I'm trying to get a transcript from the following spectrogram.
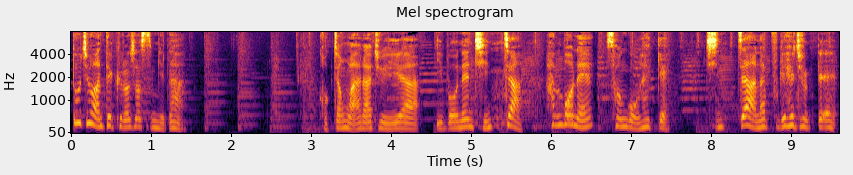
또 저한테 그러셨습니다. 걱정 마라 주희야. 이번엔 진짜 한 번에 성공할게. 진짜 안 아프게 해줄게.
